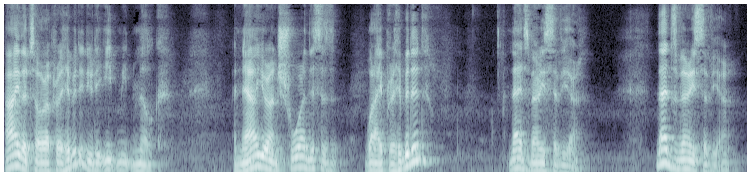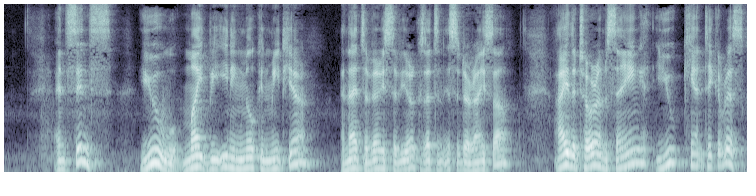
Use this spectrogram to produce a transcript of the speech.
I, the Torah, prohibited you to eat meat and milk. And now you're unsure this is what I prohibited? That's very severe. That's very severe. And since you might be eating milk and meat here, and that's a very severe because that's an Issa Raisa, I, the Torah, am saying you can't take a risk.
